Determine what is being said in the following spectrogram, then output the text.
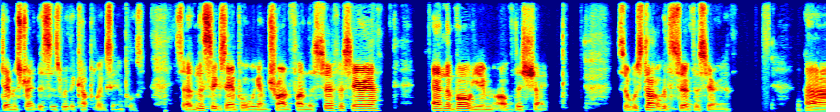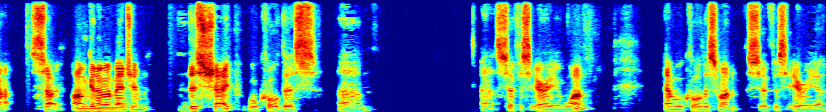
demonstrate this is with a couple of examples. So in this example, we're going to try and find the surface area and the volume of this shape. So we'll start with surface area. Uh, so I'm going to imagine this shape, we'll call this um, uh, surface area 1, and we'll call this one surface area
